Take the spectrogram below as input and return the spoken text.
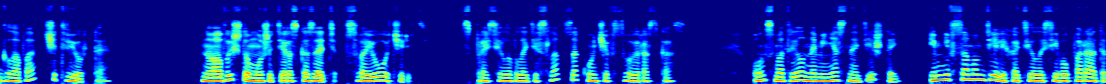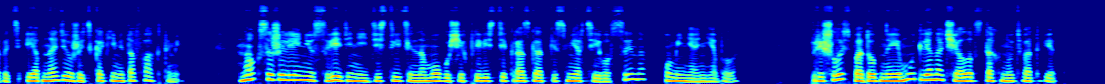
Глава четвертая. «Ну а вы что можете рассказать в свою очередь?» — спросила Владислав, закончив свой рассказ. Он смотрел на меня с надеждой, и мне в самом деле хотелось его порадовать и обнадежить какими-то фактами. Но, к сожалению, сведений, действительно могущих привести к разгадке смерти его сына, у меня не было. Пришлось, подобно ему, для начала вздохнуть в ответ.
